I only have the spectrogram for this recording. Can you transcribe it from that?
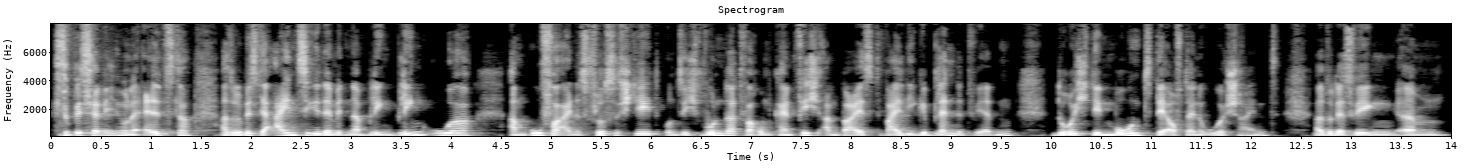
Du bist ja nicht nur eine Elster, also du bist der Einzige, der mit einer Bling-Bling-Uhr am Ufer eines Flusses steht und sich wundert, warum kein Fisch anbeißt, weil die geblendet werden durch den Mond, der auf deine Uhr scheint. Also deswegen, ähm,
